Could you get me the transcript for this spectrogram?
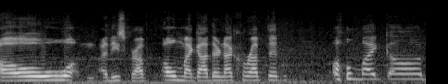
Oh, are these corrupt? Oh my god, they're not corrupted. Oh my god.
